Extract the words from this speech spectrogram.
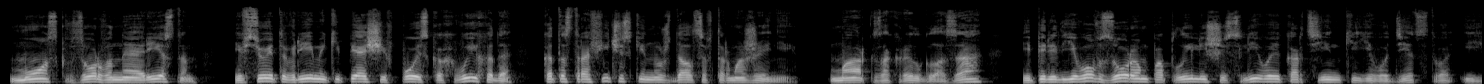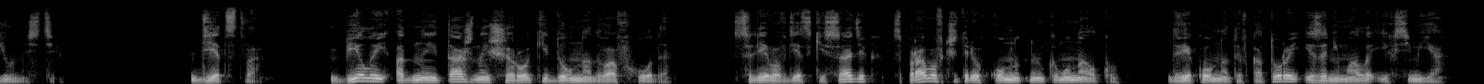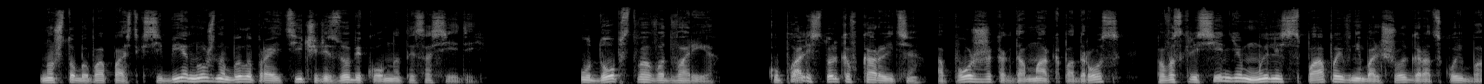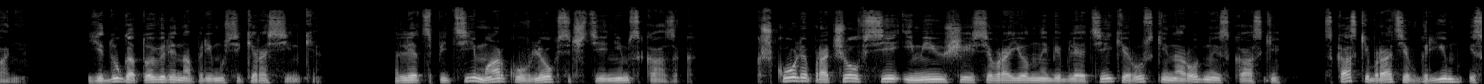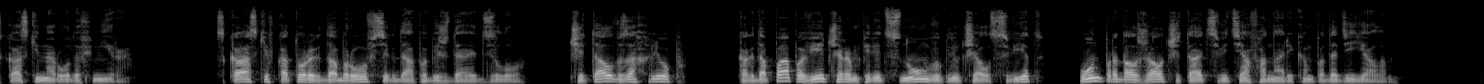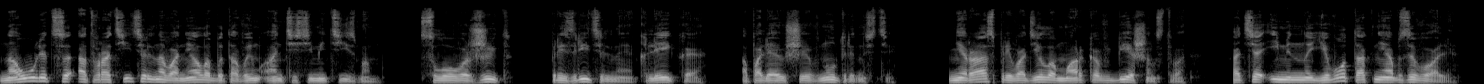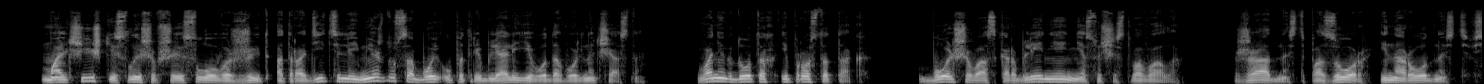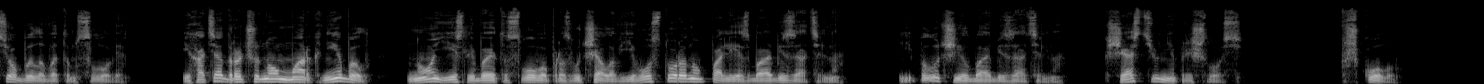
Мозг, взорванный арестом, и все это время кипящий в поисках выхода, катастрофически нуждался в торможении. Марк закрыл глаза, и перед его взором поплыли счастливые картинки его детства и юности. Детство. Белый одноэтажный широкий дом на два входа. Слева в детский садик, справа в четырехкомнатную коммуналку, две комнаты в которой и занимала их семья. Но чтобы попасть к себе, нужно было пройти через обе комнаты соседей. Удобство во дворе. Купались только в корыте, а позже, когда Марк подрос, по воскресеньям мылись с папой в небольшой городской бане. Еду готовили на примусе керосинки. Лет с пяти Марк увлекся чтением сказок. К школе прочел все имеющиеся в районной библиотеке русские народные сказки, сказки братьев Гримм и сказки народов мира. Сказки, в которых добро всегда побеждает зло. Читал взахлеб. Когда папа вечером перед сном выключал свет, он продолжал читать, светя фонариком под одеялом. На улице отвратительно воняло бытовым антисемитизмом. Слово «жид» презрительное, клейкое, опаляющее внутренности, не раз приводило Марка в бешенство, хотя именно его так не обзывали. Мальчишки, слышавшие слово «жид» от родителей, между собой употребляли его довольно часто. В анекдотах и просто так. Большего оскорбления не существовало. Жадность, позор и народность – все было в этом слове. И хотя драчуном Марк не был, но если бы это слово прозвучало в его сторону, полез бы обязательно. И получил бы обязательно. К счастью, не пришлось. В школу.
